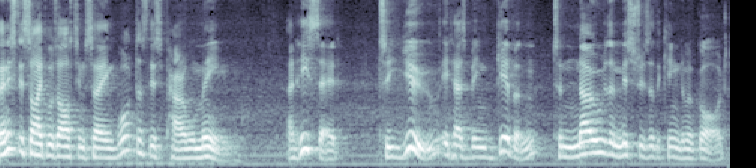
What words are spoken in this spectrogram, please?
Then his disciples asked him, saying, What does this parable mean? And he said, To you it has been given to know the mysteries of the kingdom of God,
